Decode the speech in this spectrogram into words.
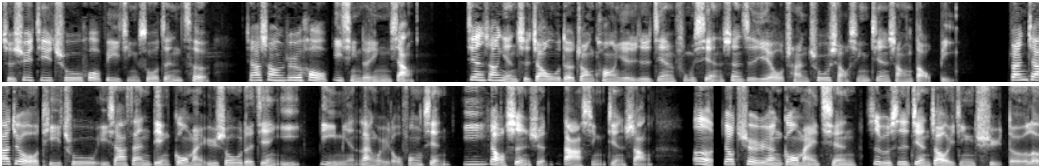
持续祭出货币紧缩政策，加上日后疫情的影响，建商延迟交屋的状况也日渐浮现，甚至也有传出小型建商倒闭。专家就有提出以下三点购买预售屋的建议，避免烂尾楼风险：一要慎选大型建商；二要确认购买前是不是建造已经取得了；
